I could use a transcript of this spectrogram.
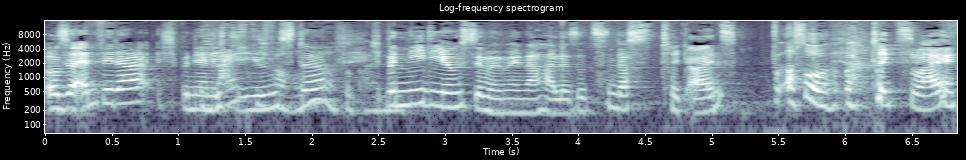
also entweder, ich bin ja ich nicht die nicht, Jüngste. So ich bin nie die Jüngste, wenn wir in der Halle sitzen. Das ist Trick 1. Ach so. Trick 2.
